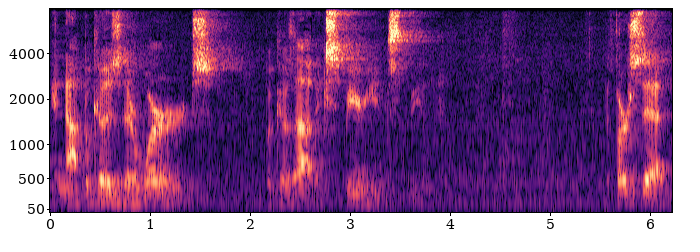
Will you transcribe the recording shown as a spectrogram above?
And not because they're words, because I've experienced them. The first set,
